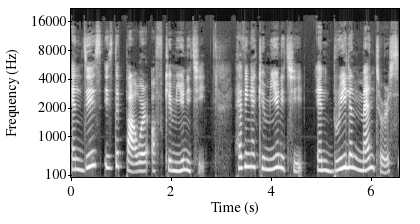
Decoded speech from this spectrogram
And this is the power of community. Having a community and brilliant mentors,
